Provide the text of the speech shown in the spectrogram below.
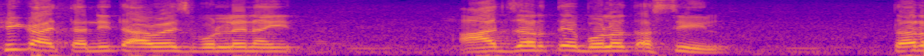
ठीक आहे त्यांनी त्यावेळेस बोलले नाहीत आज जर ते बोलत असतील तर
